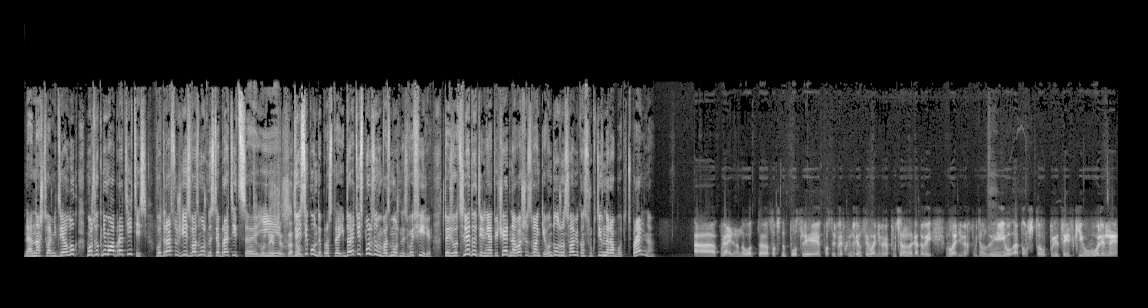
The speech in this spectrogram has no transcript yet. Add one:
э, наш с вами диалог. Может, вы к нему обратитесь? Вот раз уж есть возможность обратиться, можно и я сейчас задам? две секунды просто, И давайте используем возможность в эфире. То есть вот следователь не отвечает на ваши звонки, он должен с вами конструктивно работать, правильно? А, правильно, но вот, э, собственно, после, после пресс-конференции Владимира Путина, на которой Владимир Путин заявил о том, что полицейские уволены,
